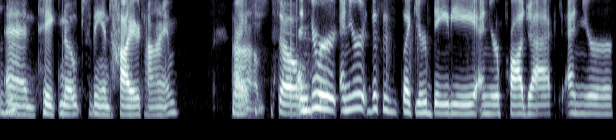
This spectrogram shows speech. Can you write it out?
Mhm. and take notes the entire time. Right. Um, so and you're and you're this is like your baby and your project and you're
